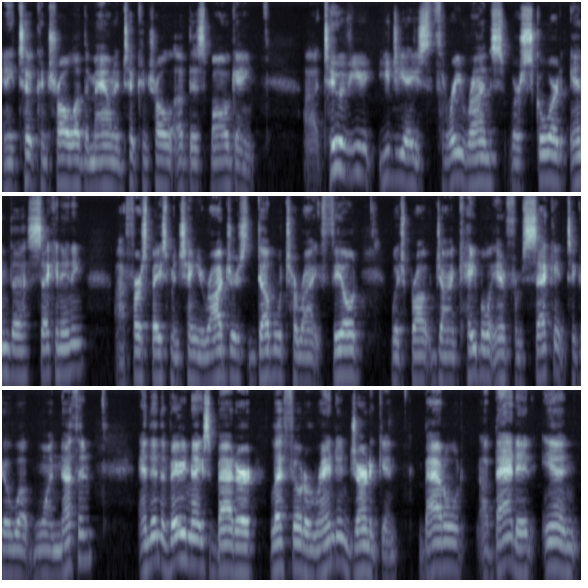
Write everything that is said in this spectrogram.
and he took control of the mound and took control of this ball game. Uh, two of U- UGA's three runs were scored in the second inning. Uh, first baseman Chaney Rogers doubled to right field, which brought John Cable in from second to go up one nothing. And then the very next batter, left fielder Randon Jernigan, battled uh, batted in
